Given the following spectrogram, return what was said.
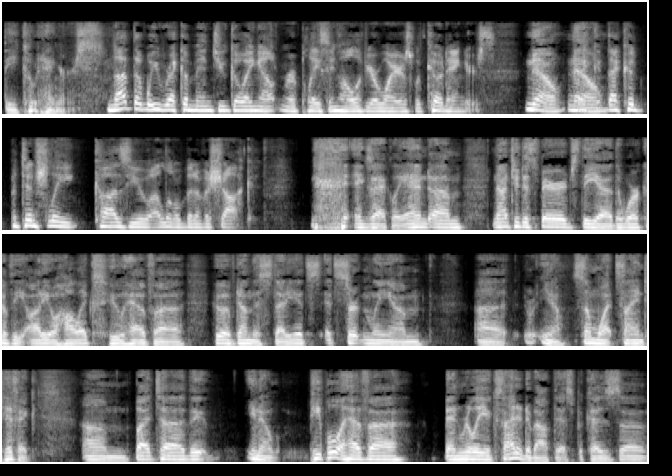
the coat hangers. Not that we recommend you going out and replacing all of your wires with coat hangers. No, no, That, could- that could potentially cause you a little bit of a shock. exactly. And um, not to disparage the uh, the work of the audioholics who have uh, who have done this study. It's it's certainly um, uh, you know somewhat scientific, um, but uh, the you know people have uh, been really excited about this because uh,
